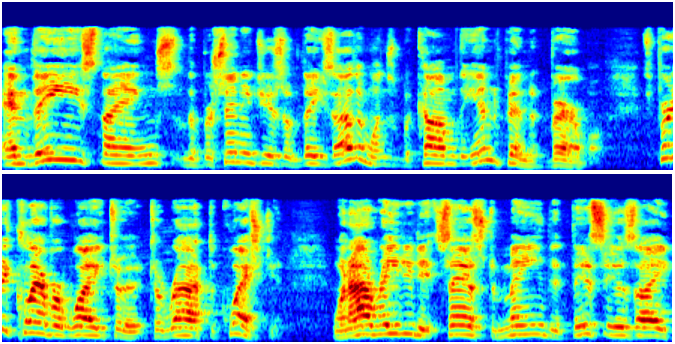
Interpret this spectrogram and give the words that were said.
and these things, the percentages of these other ones become the independent variable. It's a pretty clever way to, to write the question. When I read it, it says to me that this is a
